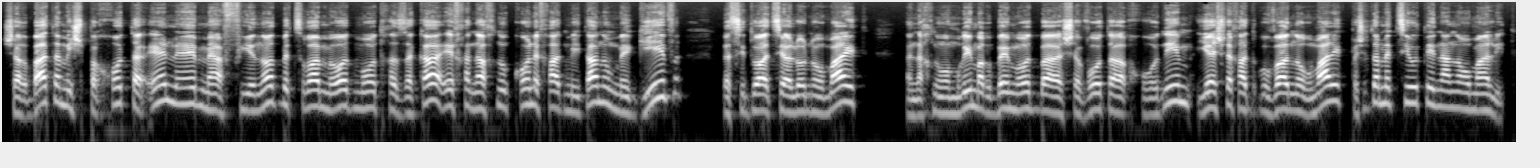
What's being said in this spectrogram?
שארבעת המשפחות האלה מאפיינות בצורה מאוד מאוד חזקה איך אנחנו, כל אחד מאיתנו מגיב לסיטואציה הלא נורמלית. אנחנו אומרים הרבה מאוד בשבועות האחרונים, יש לך תגובה נורמלית, פשוט המציאות אינה נורמלית.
